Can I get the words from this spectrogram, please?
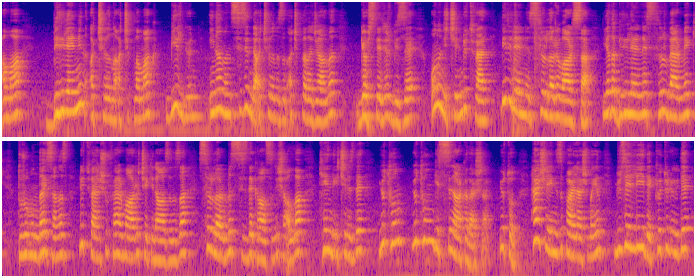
ama birilerinin açığını açıklamak bir gün inanın sizin de açığınızın açıklanacağını gösterir bize. Onun için lütfen birilerinin sırları varsa ya da birilerine sır vermek durumundaysanız lütfen şu fermuarı çekin ağzınıza. Sırlarınız sizde kalsın inşallah. Kendi içinizde yutun, yutun gitsin arkadaşlar. Yutun. Her şeyinizi paylaşmayın. Güzelliği de kötülüğü de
